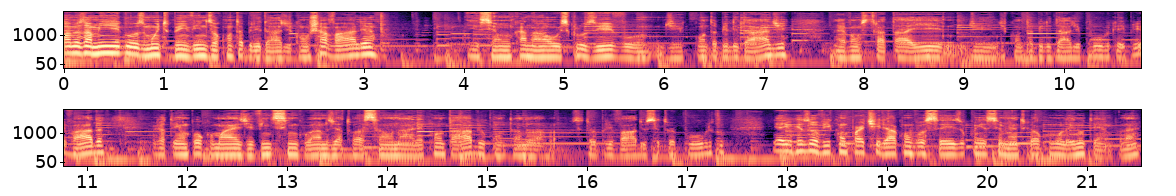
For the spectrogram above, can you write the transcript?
Olá, meus amigos, muito bem-vindos ao Contabilidade com Chavalha. Esse é um canal exclusivo de contabilidade. Né? Vamos tratar aí de, de, contabilidade pública e privada. Eu já tenho um pouco mais de 25 anos de atuação na área contábil, contando o setor privado e o setor público. E aí eu resolvi compartilhar com vocês o conhecimento que eu acumulei no tempo, né?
